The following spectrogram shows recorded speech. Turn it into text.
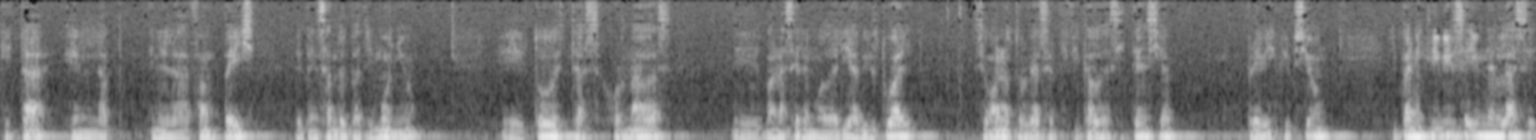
que está en la, en la fanpage de Pensando el Patrimonio. Eh, todas estas jornadas eh, van a ser en modalidad virtual, se van a otorgar certificados de asistencia previa inscripción y para inscribirse hay un enlace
